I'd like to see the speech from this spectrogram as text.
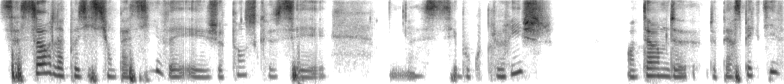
Ça sort de la position passive et, et je pense que c'est c'est beaucoup plus riche en termes de, de perspective.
